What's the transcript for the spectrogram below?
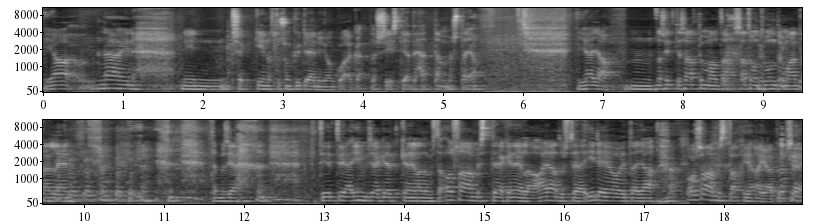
ja näin, niin se kiinnostus on kytenyt jonkun aikaa, että olisi siistiä tehdä tämmöistä ja ja, ja. Mm, no sitten sattumalta satun tuntemaan tälleen tämmöisiä tiettyjä ihmisiä, kenellä on tämmöistä osaamista ja kenellä on ajatusta ja ideoita. Ja, Osaamista ja ajatuksia.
